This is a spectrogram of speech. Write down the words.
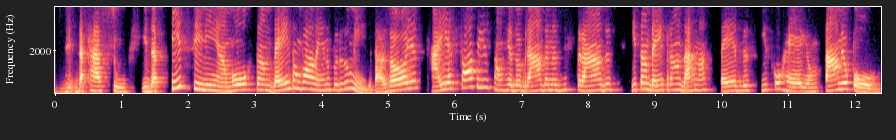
de, da Cachu e da Piscininha Amor também estão valendo para o domingo, tá joia? Aí é só atenção redobrada nas estradas e também para andar nas pedras que escorregam, tá, meu povo?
